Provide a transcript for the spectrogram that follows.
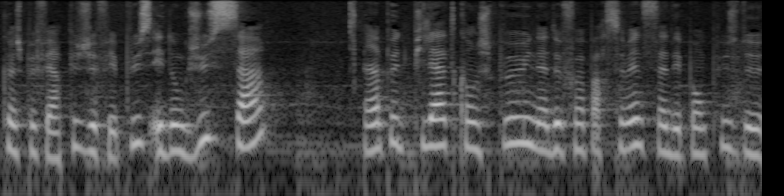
Quand je peux faire plus, je fais plus. Et donc, juste ça, un peu de pilates quand je peux, une à deux fois par semaine, ça dépend plus de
